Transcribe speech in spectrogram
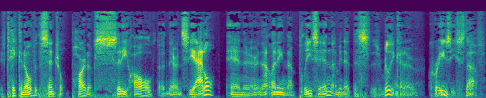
they've taken over the central part of City Hall uh, there in Seattle and they're not letting the police in. I mean, this is really kind of crazy stuff.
